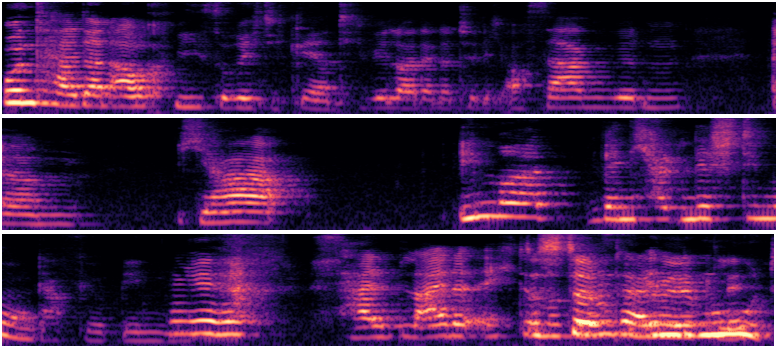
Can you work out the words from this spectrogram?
Und halt dann auch, wie so richtig kreative Leute natürlich auch sagen würden, ähm, ja, immer, wenn ich halt in der Stimmung dafür bin. Ja. Ist halt leider echt Das immer stimmt dass halt in dem Mut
